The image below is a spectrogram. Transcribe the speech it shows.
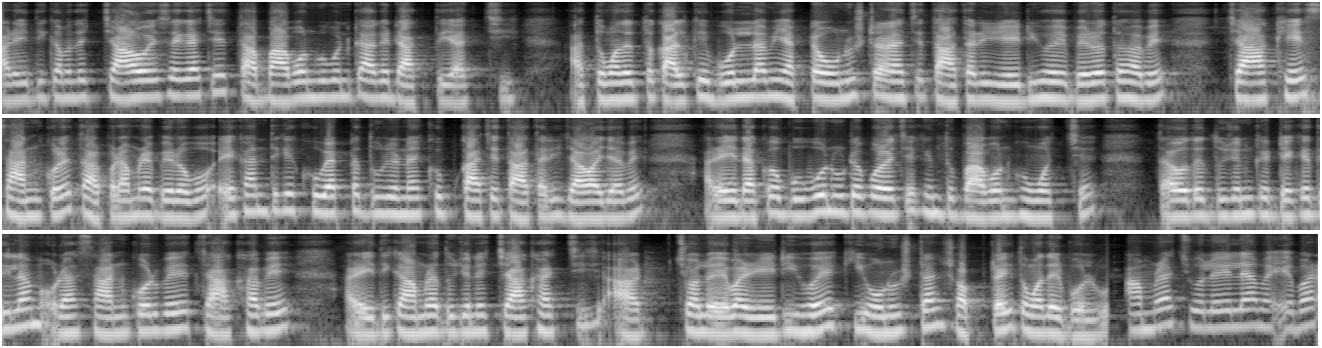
আর এইদিকে আমাদের চাও এসে গেছে তা বাবন ভুবনকে আগে ডাকতে যাচ্ছি। আর তোমাদের তো কালকে বললামই একটা অনুষ্ঠান আছে তাড়াতাড়ি রেডি হয়ে বেরোতে হবে। চা খেয়ে স্নান করে তারপর আমরা বেরোবো। এখান থেকে খুব একটা দূরে নয়, খুব কাছে তাড়াতাড়ি যাওয়া যাবে। আর এই দেখো, বুবন উঠে পড়েছে, কিন্তু বাবন ঘুমোচ্ছে। তা ওদের দুজনকে ডেকে দিলাম, ওরা স্নান করবে, চা খাবে। আর এইদিকে আমরা দুজনে চা খাচ্ছি। আর চলো এবার রেডি হয়ে কি অনুষ্ঠান, সবটাই তোমাদের বলব। আমরা চলে এলাম এবার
